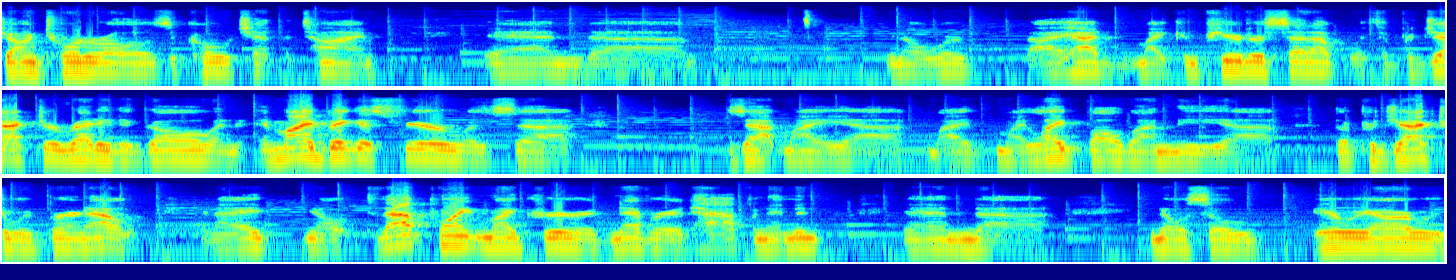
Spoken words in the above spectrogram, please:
John Tortorella was the coach at the time, and uh, you know we're I had my computer set up with a projector ready to go, and, and my biggest fear was uh, was that my uh, my my light bulb on the uh, the projector would burn out, and I you know to that point in my career it never had happened, and and uh, you know so here we are, we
